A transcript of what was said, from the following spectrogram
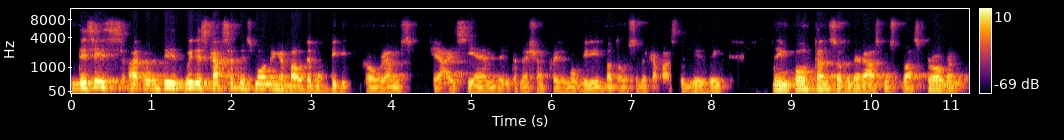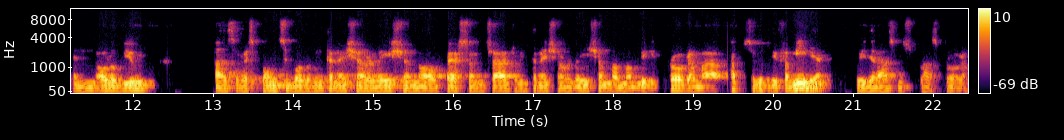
this is, uh, we discussed this morning about the mobility programs, the ICM, the International Credit Mobility, but also the capacity building the importance of the Erasmus Plus program and all of you as responsible of international relation or person in charge of international relation or mobility program are absolutely familiar with Erasmus Plus program.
